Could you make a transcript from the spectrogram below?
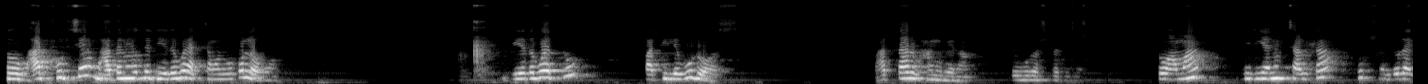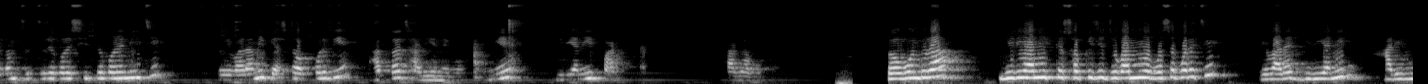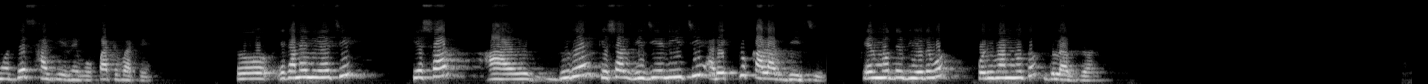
তো ভাত ফুটছে, ভাতের মধ্যে দিয়ে দেবো এক চামচ মতো লবণ। দিয়ে দেবো একটু পাতি লেবু রস। ভাতটা আর ভাঙবে না লেবু রসটা দিলে। তো আমার বিরিয়ানির চালটা খুব সুন্দর একদম ঝুরঝুরে করে সিদ্ধ করে নিয়েছি। তো এবার আমি গ্যাসটা অফ করে দিয়ে ভাতটা ঝাড়িয়ে নেব। নিয়ে বিরিয়ানির পাট সাজাবো। তো বন্ধুরা, বিরিয়ানির তো সব কিছু জোগাড় নিয়ে বসে পড়েছি। এবারে বিরিয়ানির হাঁড়ির মধ্যে সাজিয়ে নেব পাটে পাটে। তো এখানে নিয়েছি কেশর আর দুধে কেশর ভিজিয়ে নিয়েছি আর একটু কালার দিয়েছি। এর মধ্যে দিয়ে দেবো পরিমাণ মতো গোলাপ জল।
